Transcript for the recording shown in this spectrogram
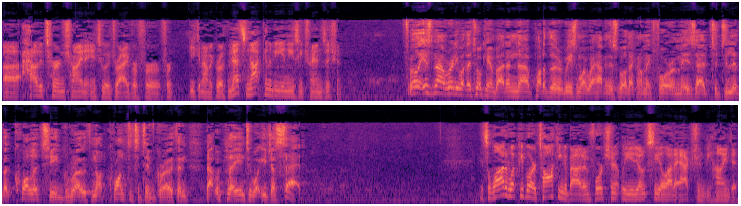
how to turn China into a driver for for economic growth, and that's not going to be an easy transition. Well, isn't that really what they're talking about? And uh, part of the reason why we're having this World Economic Forum is uh, to deliver quality growth, not quantitative growth, and that would play into what you just said. It's a lot of what people are talking about. Unfortunately, you don't see a lot of action behind it.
